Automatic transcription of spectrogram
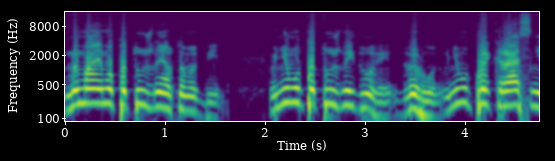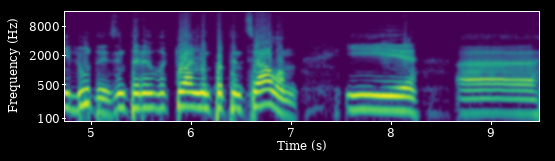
ми маємо потужний автомобіль. В ньому потужний двигун, в ньому прекрасні люди з інтелектуальним потенціалом, і, е,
